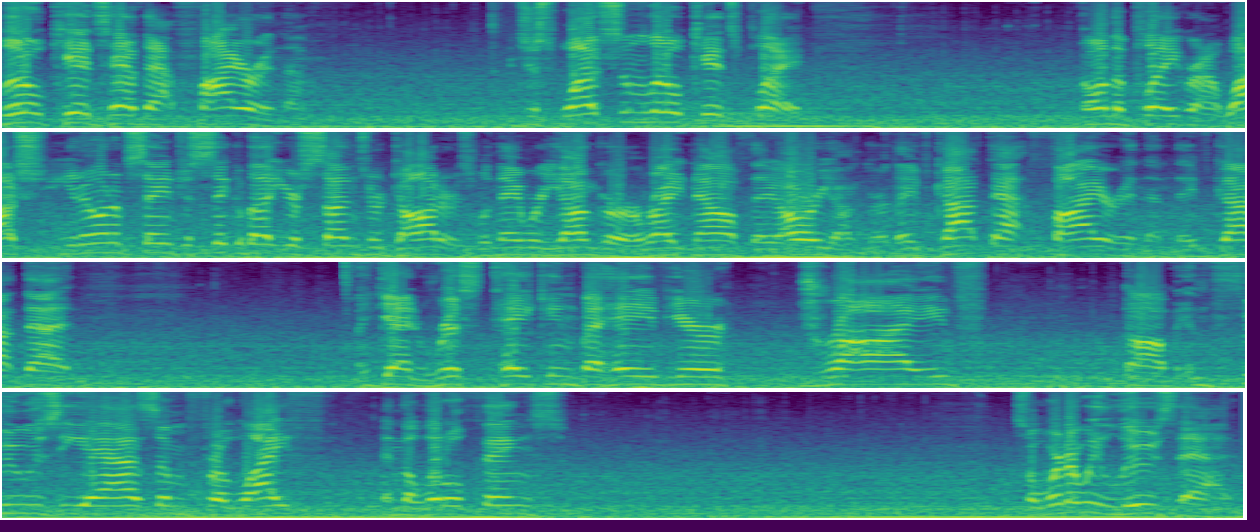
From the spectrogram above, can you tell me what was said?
little kids have that fire in them. Just watch some little kids play on the playground. Watch, you know what I'm saying? Just think about your sons or daughters when they were younger or right now if they are younger. They've got that fire in them. They've got that again, risk taking behavior, drive, um, enthusiasm for life and the little things. So, where do we lose that?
